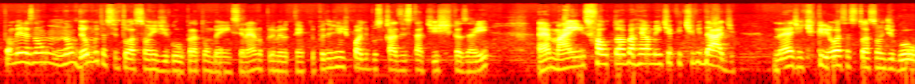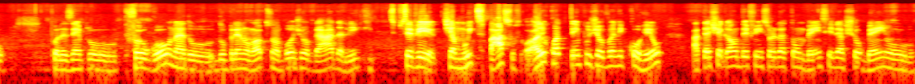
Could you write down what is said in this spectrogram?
O Palmeiras não, não deu muitas situações de gol para Tom Benz, né, no primeiro tempo. Depois a gente pode buscar as estatísticas aí, é, mas faltava realmente efetividade, né? A gente criou essa situação de gol, por exemplo, foi o gol, né, do, do Breno Lopes, uma boa jogada ali, que você vê, tinha muito espaço. Olha quanto tempo o Giovani correu até chegar um defensor da Tom Benz, ele achou bem o,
